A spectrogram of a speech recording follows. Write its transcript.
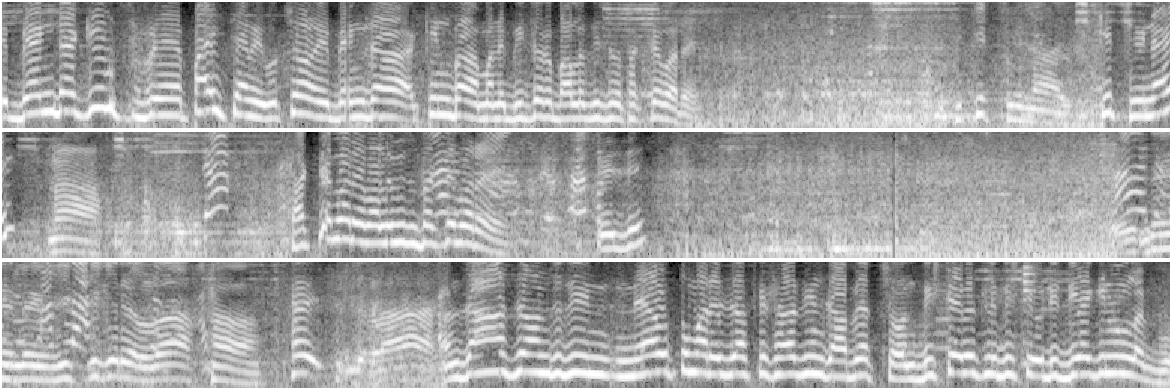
এই ব্যাংকটা কিনস এ, পাইছি আমি বুঝছ? এই ব্যাংকটা কিনবা মানে ভিতরে ভালো কিছু থাকতে পারে। কিচ্ছুই নাই। কিচ্ছুই নাই? না। থাকতে পারে ভালো কিছু থাকতে পারে। এই যে। বিক্রি করে আলবা হ্যাঁ। যা আছে যদি নেও তোমার এই যে আজকে সারাদিন যা বেচছ বৃষ্টি বেচলে বৃষ্টি ওটি দিয়া কিনুন লাগবো।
